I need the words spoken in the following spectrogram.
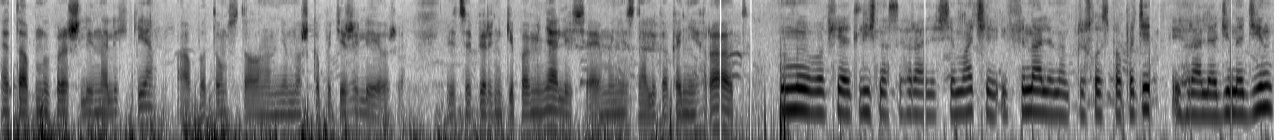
этап мы прошли налегке, а потом стало нам немножко потяжелее уже. Ведь соперники поменялись, а мы не знали, как они играют. Мы вообще отлично сыграли все матчи, и в финале нам пришлось попотеть. Играли 1-1,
